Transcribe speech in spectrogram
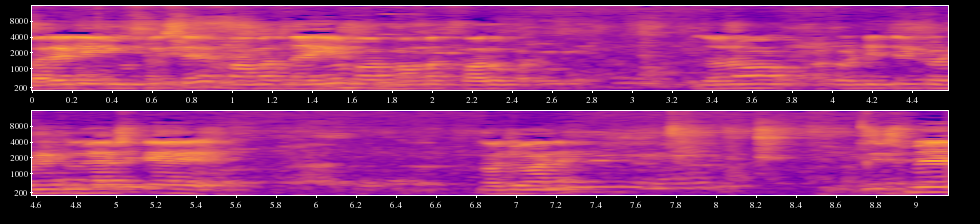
बरेली यूपी से मोहम्मद नईम और मोहम्मद फारूक। दोनों twenty three twenty two years के नौजवान हैं। तो इसमें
